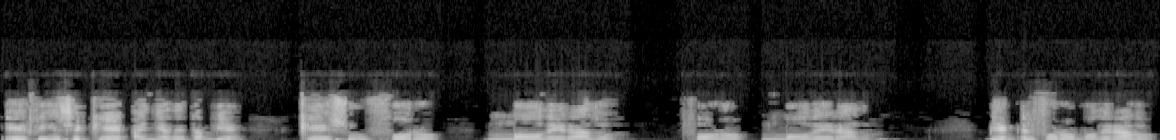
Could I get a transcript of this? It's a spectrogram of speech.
Eh, fíjense que añade también qué es un foro moderado. Foro moderado. Bien, el foro moderado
